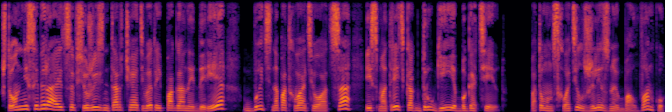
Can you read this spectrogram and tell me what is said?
что он не собирается всю жизнь торчать в этой поганой дыре, быть на подхвате у отца и смотреть, как другие богатеют. Потом он схватил железную болванку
